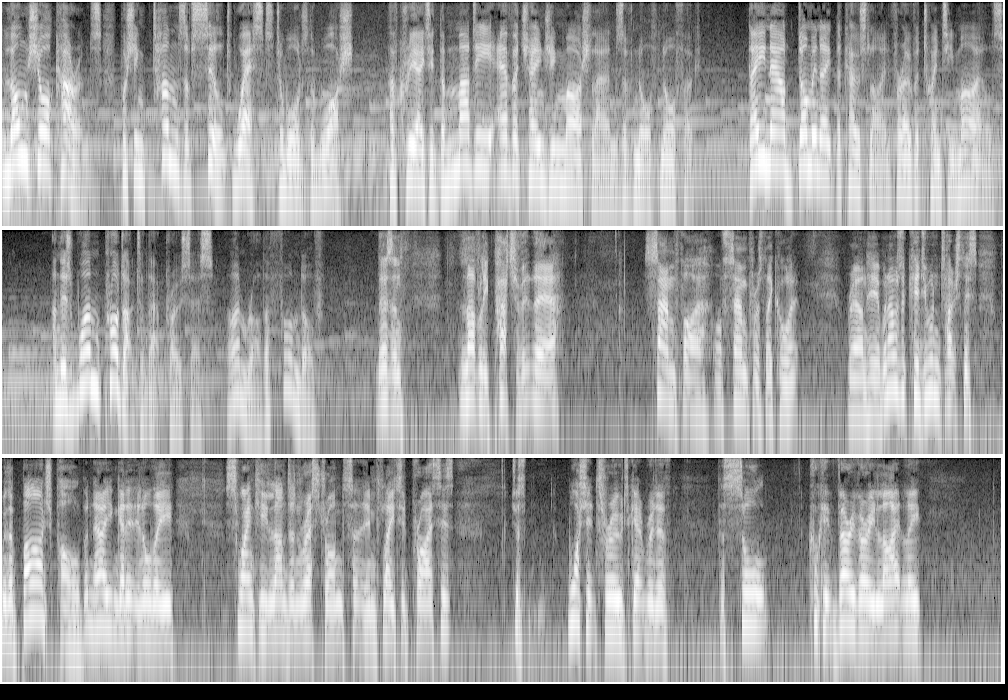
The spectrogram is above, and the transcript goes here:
Longshore currents, pushing tons of silt west towards the Wash, have created the muddy, ever-changing marshlands of North Norfolk. They now dominate the coastline for over 20 miles. And there's one product of that process I'm rather fond of. There's a lovely patch of it there samphire, or samphire as they call it, round here. When I was a kid, you wouldn't touch this with a barge pole, but now you can get it in all the swanky London restaurants at inflated prices. Just wash it through to get rid of the salt, cook it very, very lightly,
